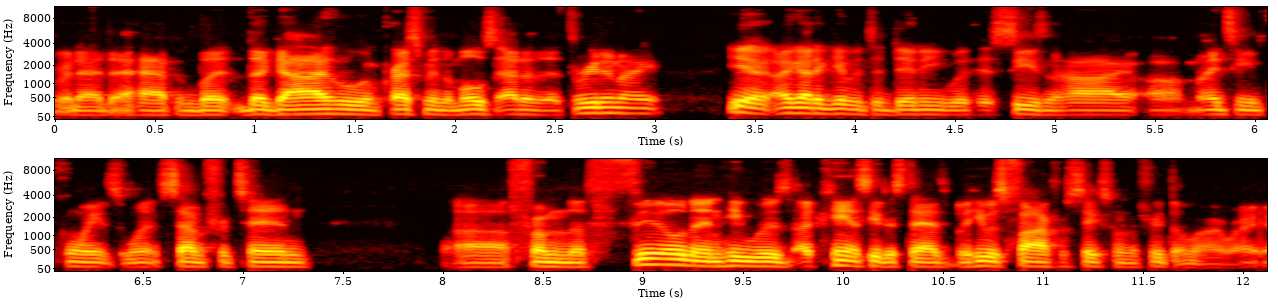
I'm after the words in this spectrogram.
for that to happen. But the guy who impressed me the most out of the three tonight, yeah, I got to give it to Deni with his season high, uh, 19 points, went seven for 10 uh, from the field, and he was I can't see the stats, but he was five for six from the free throw line, right?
